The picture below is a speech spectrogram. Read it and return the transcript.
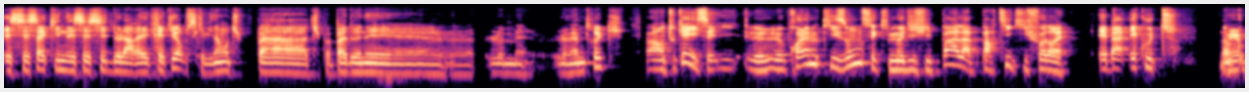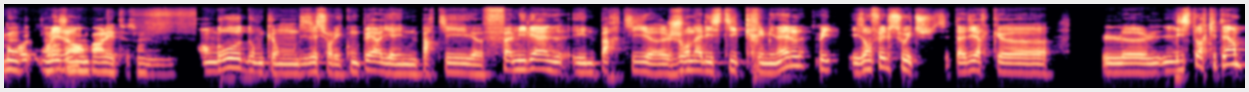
Et c'est ça qui nécessite de la réécriture, parce qu'évidemment, tu peux pas, tu peux pas donner le, le- le même truc. En tout cas, il, s'est- il- le, problème qu'ils ont, c'est qu'ils modifient pas la partie qu'il faudrait. Eh ben, écoute. Mais Donc, bon, pour, on, les gens, va en parler de toute façon. En gros, donc on disait sur les compères, il y a une partie euh, familiale et une partie euh, journalistique criminelle. Oui. Ils ont fait le switch, c'est-à-dire que l'histoire qui était un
